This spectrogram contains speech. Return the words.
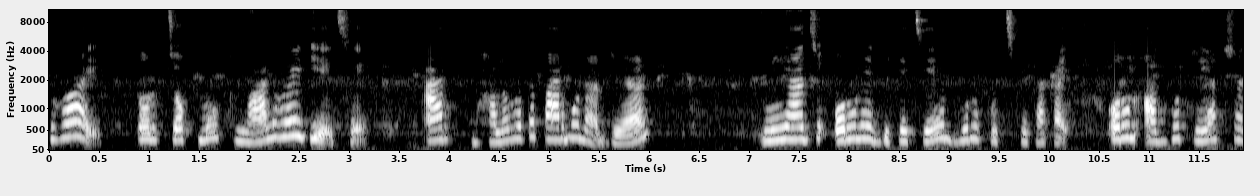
ধোয়ায় তোর চোখ মুখ লাল হয়ে গিয়েছে। আর ভালো হতে পারব না ডিয়ার নিয়াজ অরুণের দিকে চেয়ে ভুরু কুচকে থাকায়। অরুণ অদ্ভুত রিয়াকশন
